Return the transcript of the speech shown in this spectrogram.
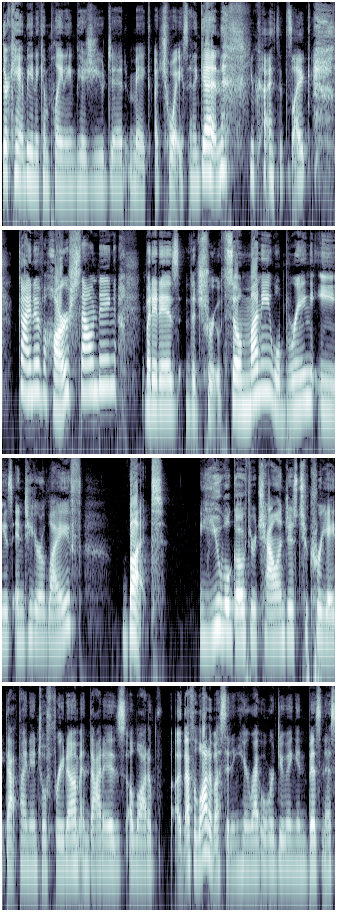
there can't be any complaining because you did make a choice. And again, you guys, it's like kind of harsh sounding, but it is the truth. So money will bring ease into your life but you will go through challenges to create that financial freedom and that is a lot of uh, that's a lot of us sitting here right what we're doing in business.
